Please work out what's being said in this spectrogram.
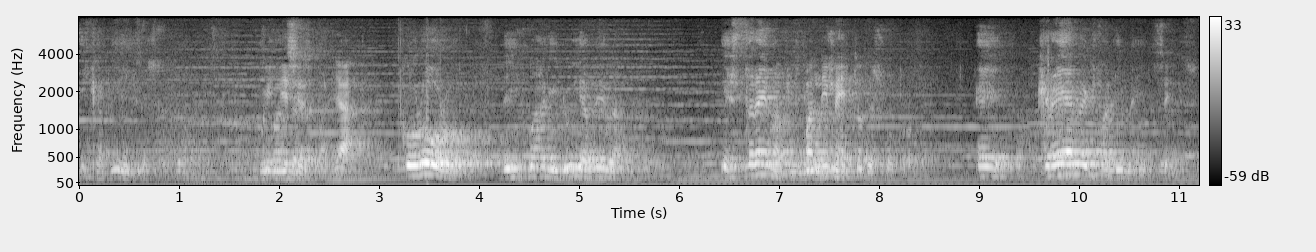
i capelli sacerdoti. Quindi si è sbagliato. Coloro dei quali lui aveva estrema fiducia. Il fallimento del suo progetto. E creano il fallimento. Sì, sì.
